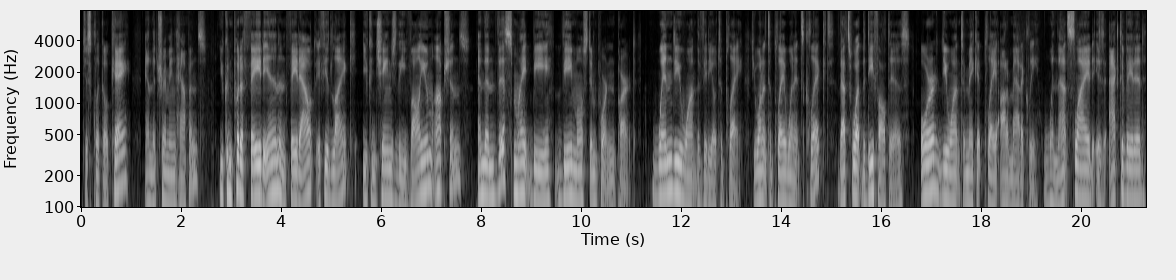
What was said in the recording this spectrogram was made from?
Just click OK and the trimming happens. You can put a fade in and fade out if you'd like. You can change the volume options. And then this might be the most important part. When do you want the video to play? Do you want it to play when it's clicked? That's what the default is. Or do you want to make it play automatically? When that slide is activated,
